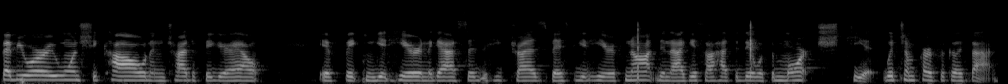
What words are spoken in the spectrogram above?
February one she called and tried to figure out if it can get here and the guy said that he tries his best to get here if not then I guess I'll have to deal with the March kit which I'm perfectly fine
